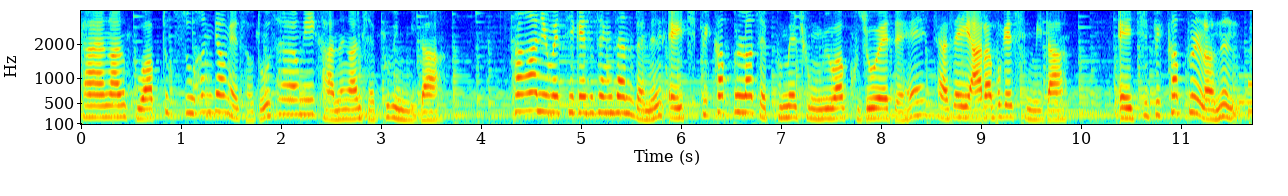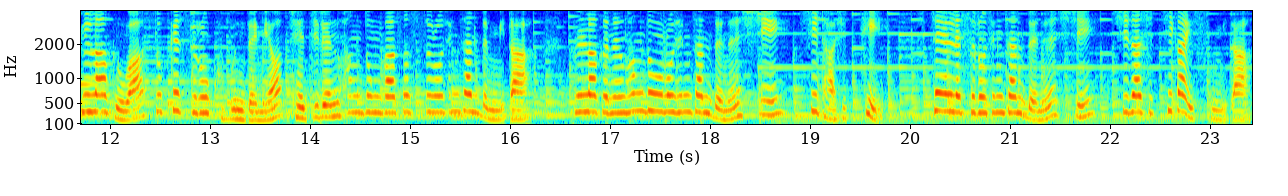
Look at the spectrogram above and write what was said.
다양한 고압 특수 환경에서도 사용이 가능한 제품입니다. 상아뉴매틱에서 생산되는 HP 카플러 제품의 종류와 구조에 대해 자세히 알아보겠습니다. HP 카플러는 플러그와 소켓으로 구분되며 재질은 황동과 SUS로 생산됩니다. 플러그는 황동으로 생산되는 C, C-T, 스테인레스로 생산되는 C, C-T가 있습니다.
